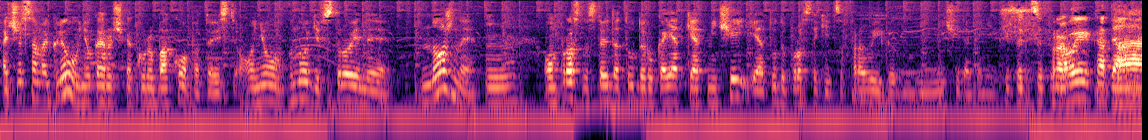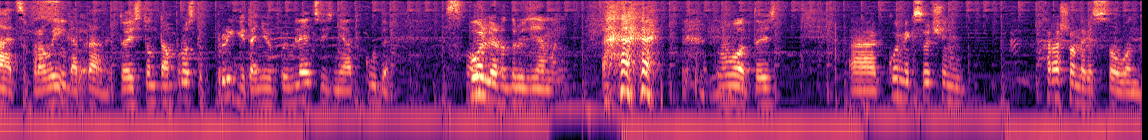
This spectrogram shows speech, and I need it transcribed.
А что самое клевое, у него, короче, как у Робокопа, то есть у него в ноги встроены ножны, Мгм. он просто достает оттуда рукоятки от мечей, и оттуда просто такие цифровые мечи, так они. Типа цифровые катаны. Да, цифровые Супер. катаны. То есть он там просто прыгает, они появляются из ниоткуда. Спойлер, друзья мои. Вот, то есть э, комикс очень хорошо нарисован,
